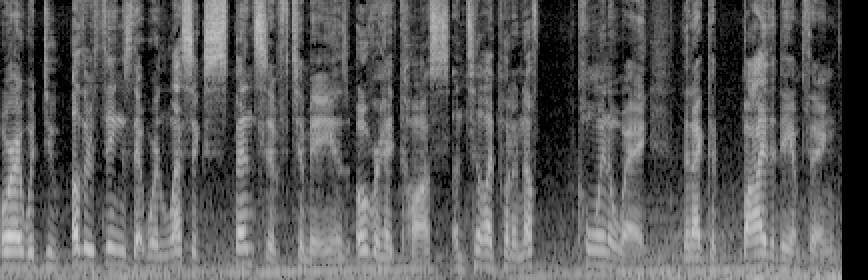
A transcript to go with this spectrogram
or I would do other things that were less expensive to me as overhead costs until I put enough coin away that I could buy the damn thing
